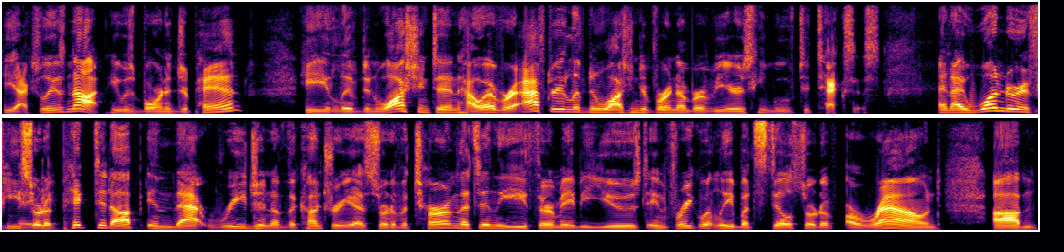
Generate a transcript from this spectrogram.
He actually is not. He was born in Japan. He lived in Washington. However, after he lived in Washington for a number of years, he moved to Texas. And I wonder if he sort of picked it up in that region of the country as sort of a term that's in the ether, maybe used infrequently, but still sort of around. Um,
